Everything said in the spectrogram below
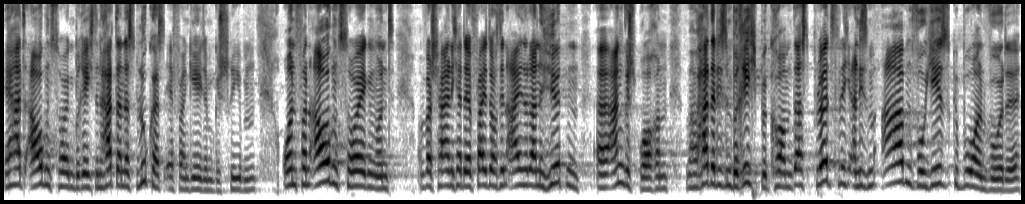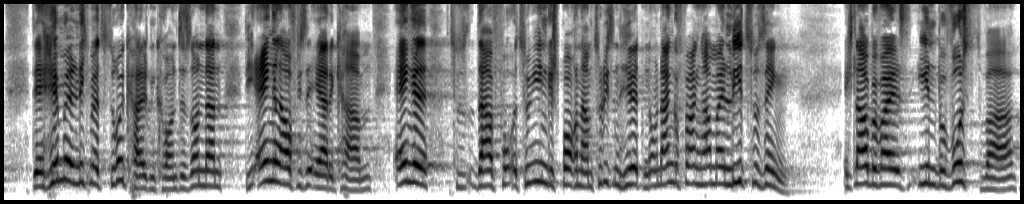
Er hat Augenzeugen berichtet und hat dann das Lukas-Evangelium geschrieben und von Augenzeugen und, und, wahrscheinlich hat er vielleicht auch den einen oder anderen Hirten äh, angesprochen, hat er diesen Bericht bekommen, dass plötzlich an diesem Abend, wo Jesus Jesus geboren wurde, der Himmel nicht mehr zurückhalten konnte, sondern die Engel auf diese Erde kamen, Engel zu, da, zu ihnen gesprochen haben, zu diesen Hirten und angefangen haben, ein Lied zu singen. Ich glaube, weil es ihnen bewusst war,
